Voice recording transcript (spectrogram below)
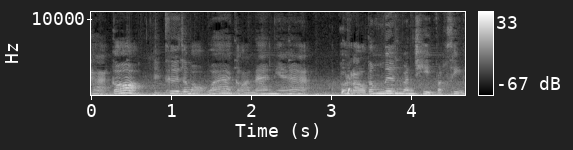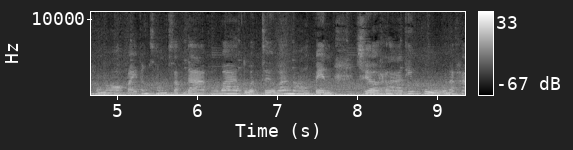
ค่ะก็คือจะบอกว่าก่อนหน้าเนี้ย เราต้องเลื่อนวันฉีดวัคซีนของน้องออกไปตั้งสองสัปดาห์ เพราะว่าตรวจเจอว่าน้องเป็นเชื้อราที่หูนะคะ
